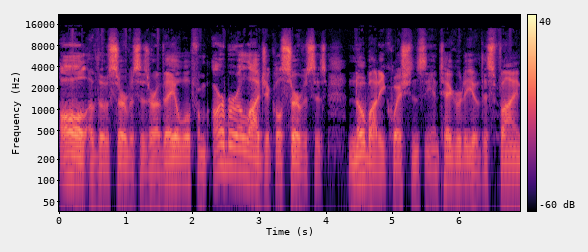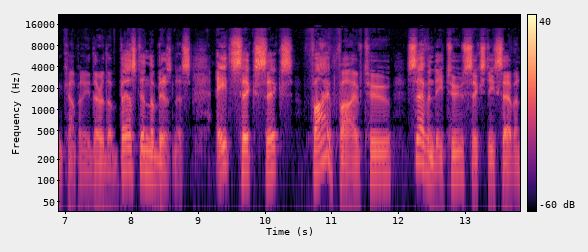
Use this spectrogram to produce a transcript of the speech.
All of those services are available from Arborilogical Services. Nobody questions the integrity of this fine company. They're the best in the business. 866 552 7267.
